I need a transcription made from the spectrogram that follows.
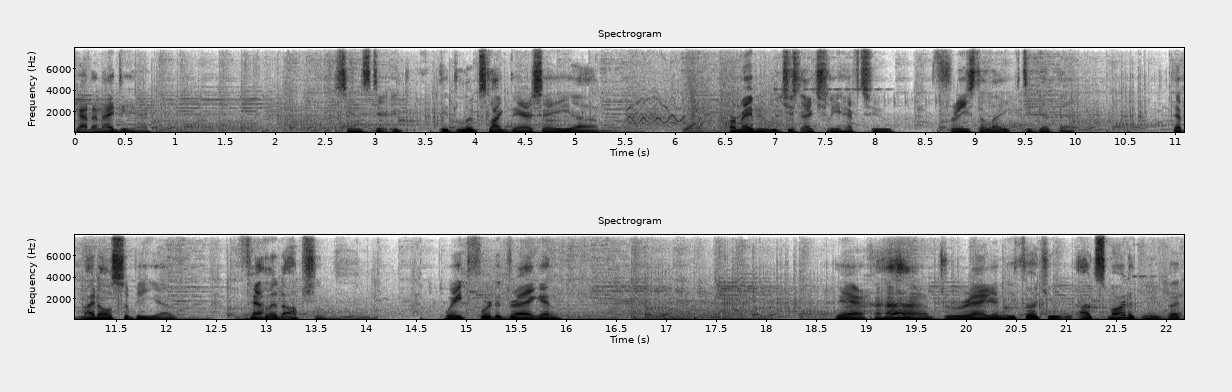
Got an idea. Since there, it it looks like there's a, um, or maybe we just actually have to freeze the lake to get that. That might also be a valid option. Wait for the dragon. There, haha, dragon. You thought you outsmarted me, but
